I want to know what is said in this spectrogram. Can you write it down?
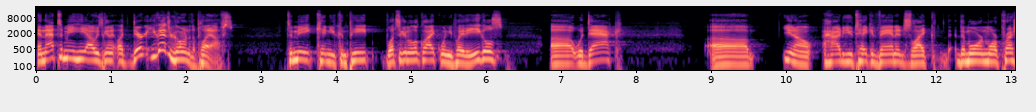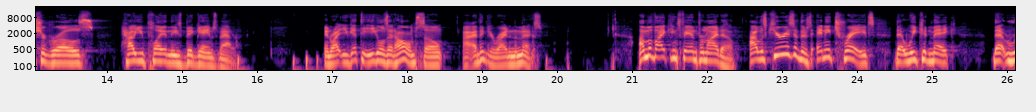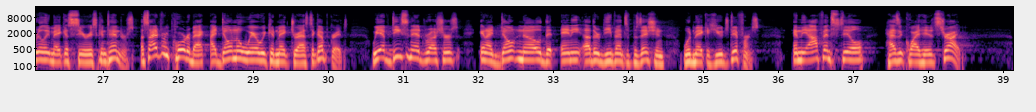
And that to me, he always going to like. You guys are going to the playoffs. To me, can you compete? What's it going to look like when you play the Eagles uh, with Dak? Uh, you know, how do you take advantage? Like the more and more pressure grows, how you play in these big games matter. And right, you get the Eagles at home, so I think you're right in the mix. I'm a Vikings fan from Idaho. I was curious if there's any trades that we could make that really make us serious contenders. Aside from quarterback, I don't know where we could make drastic upgrades. We have decent edge rushers, and I don't know that any other defensive position would make a huge difference. And the offense still hasn't quite hit its stride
